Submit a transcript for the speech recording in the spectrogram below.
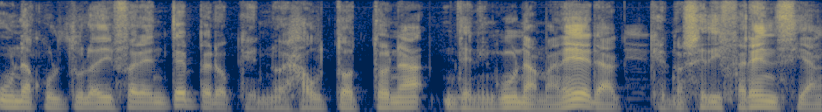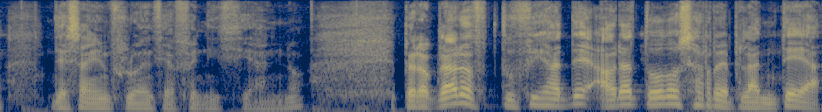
una cultura diferente, pero que no es autóctona de ninguna manera, que no se diferencian de esas influencias fenicias. ¿no? Pero claro, tú fíjate, ahora todo se replantea. a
